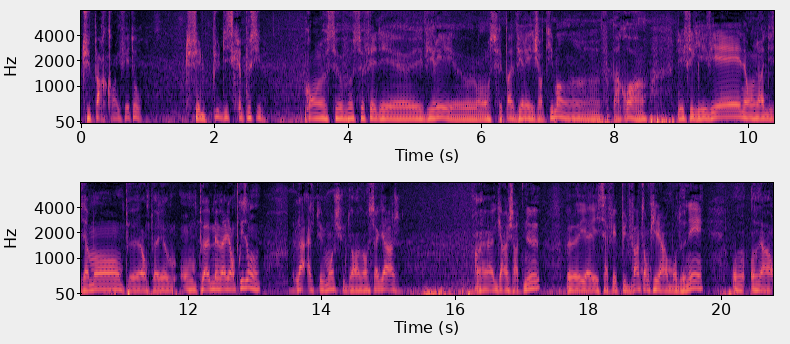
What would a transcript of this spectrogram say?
Tu pars quand il fait tôt. Tu fais le plus discret possible. Quand on se, fait des euh, virer, euh, on se fait pas virer gentiment, hein, faut pas croire. hein. Les flics ils viennent, on a des amendes, on peut, même aller en prison. hein. Là actuellement je suis dans un ancien garage. Un garage à pneus, euh, et- ça fait plus de 20 ans qu'il est abandonné. On, a,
